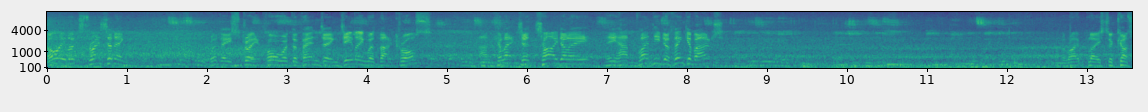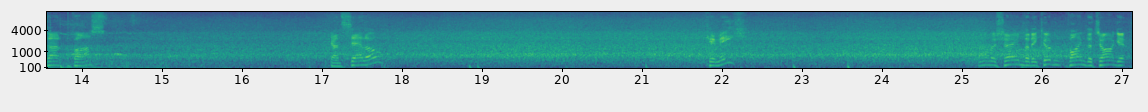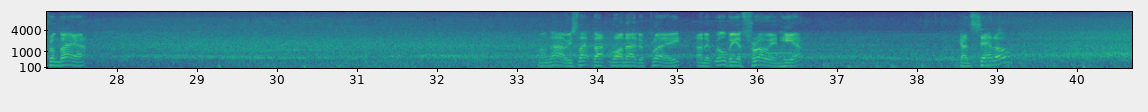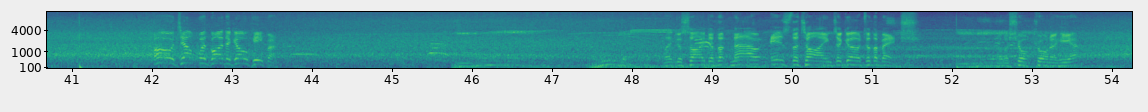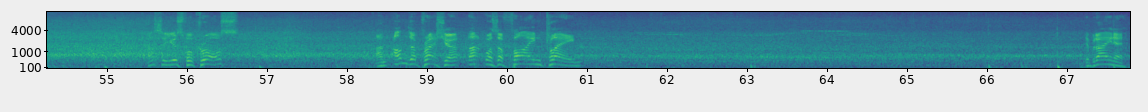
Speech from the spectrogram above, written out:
Oh, he looks threatening. Pretty straightforward defending, dealing with that cross. And collected tidily. He had plenty to think about. And the right place to cut out the pass. Cancelo. Kimmich. Well, a shame that he couldn't find the target from there. Now he's let that run out of play, and it will be a throw in here. Cancelo. Oh, dealt with by the goalkeeper. They've decided that now is the time to go to the bench. Well, a short corner here. That's a useful cross. And under pressure, that was a fine claim. De Bruyne.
